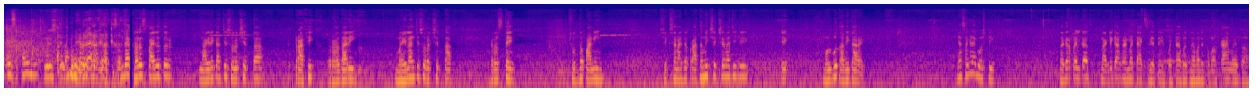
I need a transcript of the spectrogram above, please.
खरंच पाहिलं तर नागरिकांची सुरक्षितता ट्रॅफिक रहदारी महिलांची सुरक्षितता रस्ते शुद्ध पाणी शिक्षणाच्या प्राथमिक शिक्षणाची जी एक मूलभूत अधिकार आहे या सगळ्या गोष्टी नगरपालिका नागरिकांकडनं टॅक्स घेते पण त्या बदल्यामध्ये तुम्हाला काय मिळतं?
